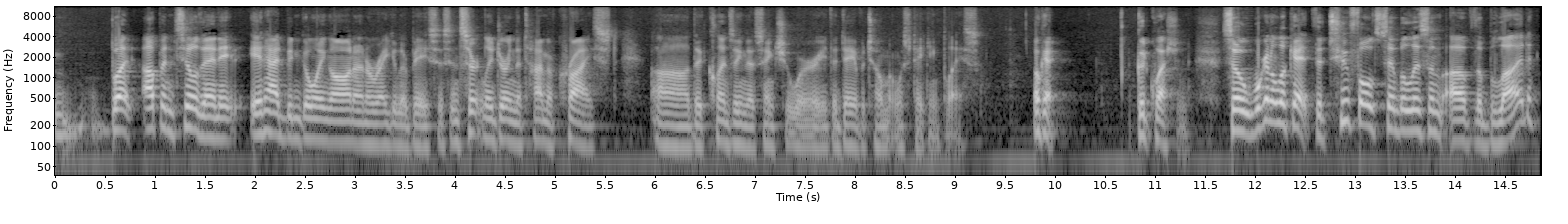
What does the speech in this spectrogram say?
but up until then, it, it had been going on on a regular basis. And certainly during the time of Christ, uh, the cleansing of the sanctuary, the Day of Atonement was taking place. Okay, good question. So we're going to look at the twofold symbolism of the blood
